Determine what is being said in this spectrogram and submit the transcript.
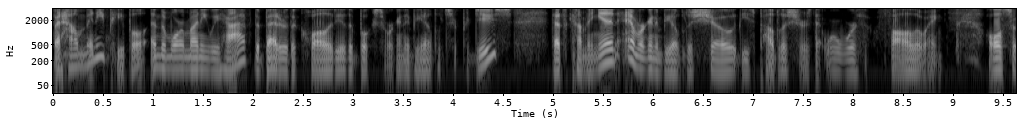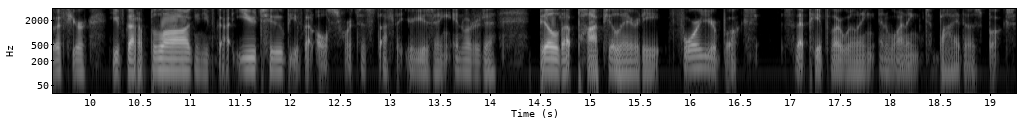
but how many people, and the more money we have, the better the quality of the books we're going to be able to produce that's coming in, and we're going to be able to show these publishers that we're worth following. Also, if you're you've got a blog and you've got YouTube, you've got all sorts of stuff that you're using in order to build up popularity for your books so that people are willing and wanting to buy those books.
